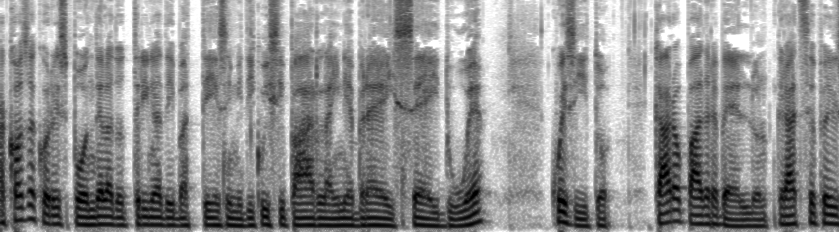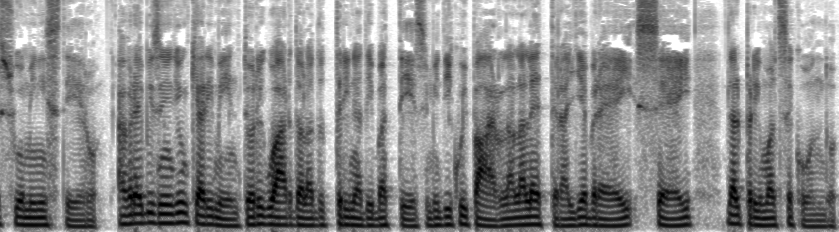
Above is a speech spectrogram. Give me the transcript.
A cosa corrisponde la dottrina dei battesimi di cui si parla in Ebrei 6.2? Quesito. Caro padre Bellon, grazie per il suo ministero. Avrei bisogno di un chiarimento riguardo alla dottrina dei battesimi di cui parla la lettera agli Ebrei 6 dal primo al secondo.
